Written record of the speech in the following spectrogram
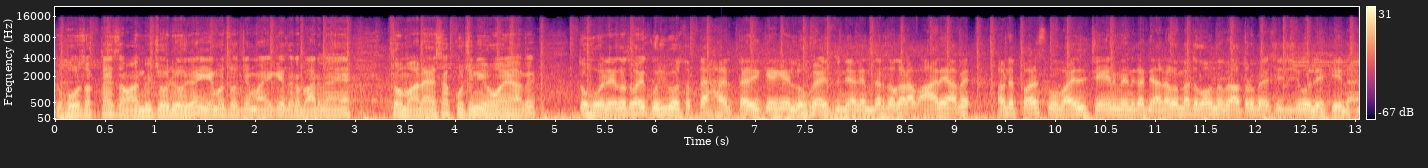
तो हो सकता है सामान भी चोरी हो जाए, ये मत सोचें माई के दरबार में आए हैं तो हमारा ऐसा कुछ नहीं होगा यहाँ पे। तो होने को तो भाई कुछ भी हो सकता है, हर तरीके के लोग हैं इस दुनिया के अंदर। तो अगर आप आ रहे हैं यहाँ पे, अपने पर्स, मोबाइल, चेन, वेन का ध्यान रखो, मैं तो कहूँ नवरात्रों में ऐसी चीज़ों को लेके ही ना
